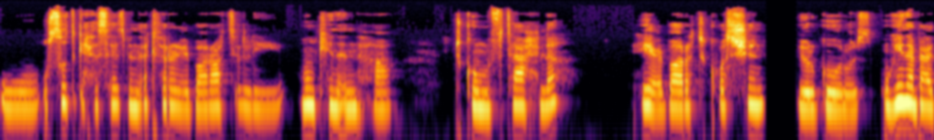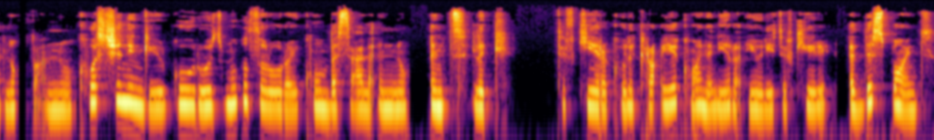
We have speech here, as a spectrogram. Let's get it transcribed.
وصدق حسيت من أكثر العبارات اللي ممكن إنها تكون مفتاح له هي عبارة question your gurus. وهنا بعد نقطة إنه questioning your gurus مو بالضرورة يكون بس على إنه أنت لك تفكيرك ولك رأيك وأنا لي رأيي ولي تفكيري. At this point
